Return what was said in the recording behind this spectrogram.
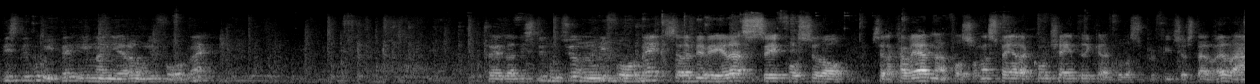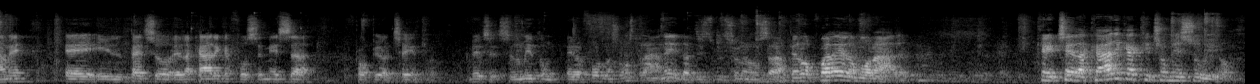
distribuite in maniera uniforme cioè la distribuzione uniforme sarebbe vera se, fossero, se la caverna fosse una sfera concentrica con la superficie esterna del rame e, pezzo, e la carica fosse messa proprio al centro. Invece se lo metto e la forma sono strane la distribuzione non sarà. Però qual è la morale? che c'è la carica che ci ho messo io.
